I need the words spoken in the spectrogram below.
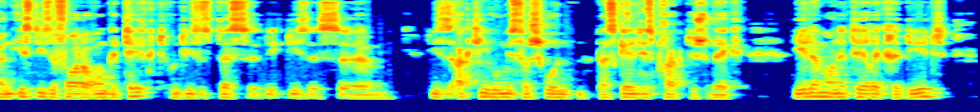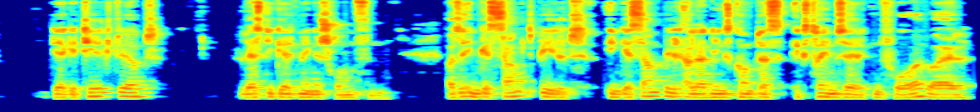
dann ist diese Forderung getilgt und dieses, das, dieses, äh, dieses Aktivum ist verschwunden. Das Geld ist praktisch weg. Jeder monetäre Kredit, der getilgt wird, lässt die Geldmenge schrumpfen. Also im Gesamtbild, im Gesamtbild allerdings kommt das extrem selten vor, weil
